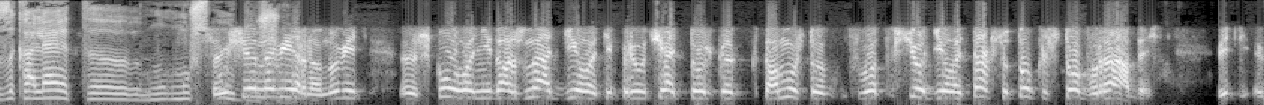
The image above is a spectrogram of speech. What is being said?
закаляет э, мужскую Совершенно душу. верно. Но ведь э, школа не должна делать и приучать только к тому, что вот все делать так, что только что в радость. Ведь э,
